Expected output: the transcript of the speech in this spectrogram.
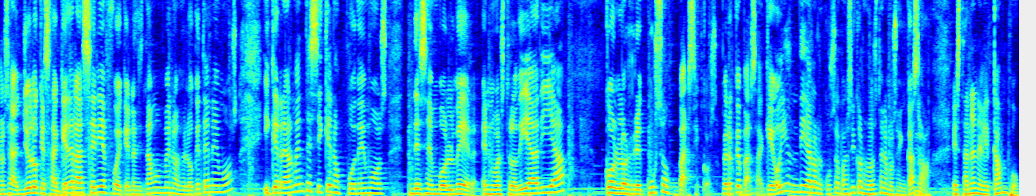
O sea, yo lo que saqué de la serie fue que necesitamos menos de lo que tenemos y que realmente sí que nos podemos desenvolver en nuestro día a día con los recursos básicos. Pero ¿qué pasa? Que hoy en día los recursos básicos no los tenemos en casa, están en el campo.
